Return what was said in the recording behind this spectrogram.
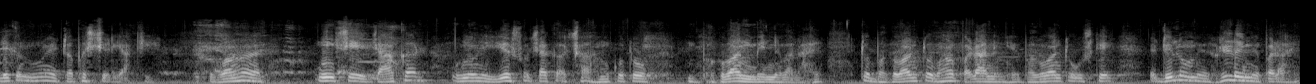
लेकिन उन्होंने तपश्चर्या की। वहाँ उनसे जाकर उन्होंने ये सोचा कि अच्छा हमको तो भगवान मिलने वाला है। तो भगवान तो वहाँ पड़ा नहीं है। भगवान तो उसके दिलों में, हृदय में पड़ा है।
